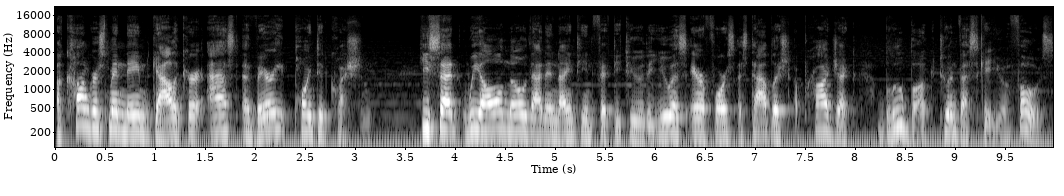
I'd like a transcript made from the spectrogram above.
A congressman named Gallagher asked a very pointed question. He said, We all know that in 1952 the US Air Force established a project, Blue Book, to investigate UFOs.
